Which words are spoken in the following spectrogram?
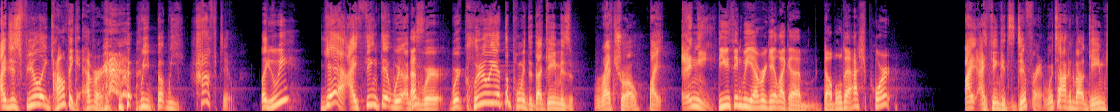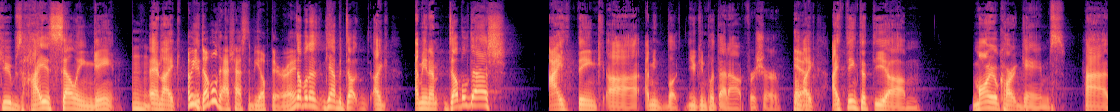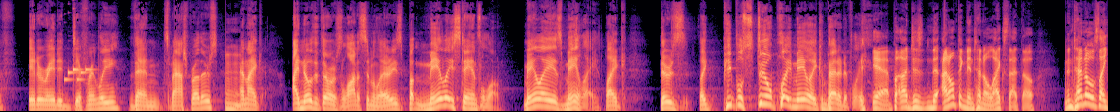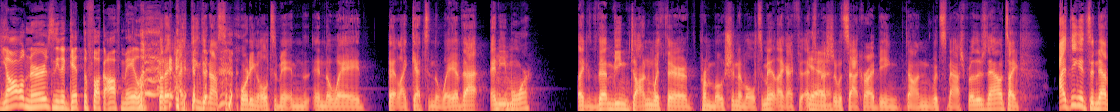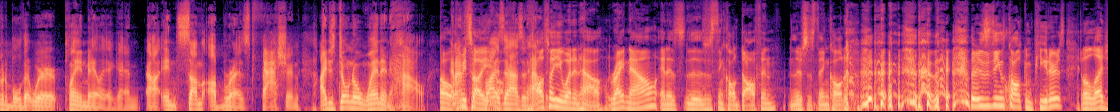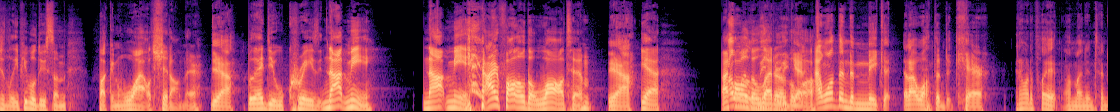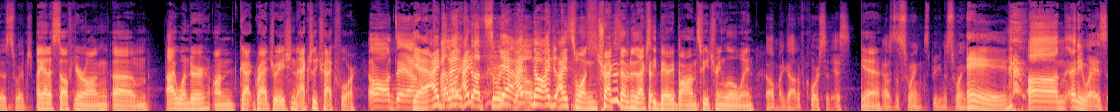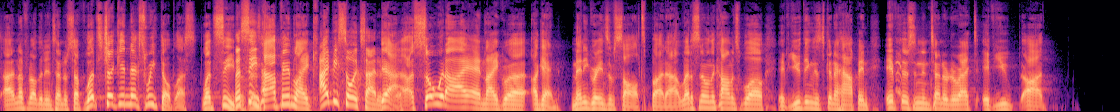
I just feel like I don't think ever. we, but we have to. Like, Do we? yeah, I think that we're I mean, we're we're clearly at the point that that game is retro by any. Do you think we ever get like a double dash port? I, I think it's different. We're talking about GameCube's highest selling game, Mhm. and like I mean, it- double dash has to be up there, right? Double Dash, yeah, but dou- like I mean, um, Double Dash I think uh I mean look, you can put that out for sure. But Yeah. like I think that the um Mario Kart games have iterated differently than Smash Brothers. Mhm. And like I know that there was a lot of similarities, but Melee stands alone. Melee is Melee. Like there's like people still play Melee competitively. Yeah, but uh, does, I don't think Nintendo likes that though. Nintendo's like y'all nerds need to get the fuck off melee. But I, I think they're not supporting Ultimate in in the way that like gets in the way of that Mm-hmm. anymore. Like them being done with their promotion of Ultimate, like I feel, Yeah. especially with Sakurai being done with Smash Brothers now, it's like I think it's inevitable that we're playing melee again uh, in some upresed fashion. I just don't know when and how. Oh, and let I'm me tell you. it hasn't happened. I'll tell you when and how. Right now, and it's there's this thing called Dolphin, and there's this thing called there's this thing called computers, and allegedly people do some fucking wild shit on there. Yeah, But they do crazy. Not me. Not me. I follow the law, Tim. yeah. Yeah. I follow wanna the letter of the law. it. I want them to make it, and I want them to care, I want to play it on my Nintendo Switch. I got a self you're wrong. Um, I wonder on gra- graduation. Actually, track four. Oh damn! Yeah, I, I like that swing. Yeah, I, no, I, I swung. Track seven is actually Barry Bonds featuring Lil Wayne. Oh my god! Of course it is. Yeah. That was the swing. Speaking of swing. Hey, Um. Anyways, uh, enough about the Nintendo stuff. Let's check in next week, though. Bless. Let's see. Let's Does see. this happen. Like, I'd be so excited. yeah. uh, so would I. And like, uh, again, many grains of salt. But uh, let us know in the comments below if you think it's going to happen. If there's a Nintendo Direct. If you uh,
